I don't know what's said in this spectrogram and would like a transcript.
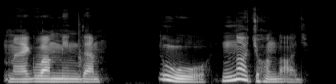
megvan minden. Ú, nagyon nagy.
